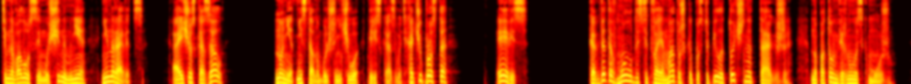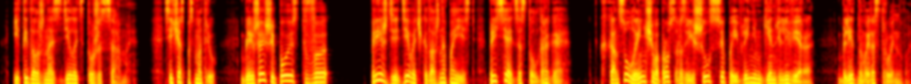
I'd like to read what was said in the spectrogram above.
темноволосые мужчины мне не нравятся. А еще сказал... Но нет, не стану больше ничего пересказывать. Хочу просто... Эвис, когда-то в молодости твоя матушка поступила точно так же, но потом вернулась к мужу. И ты должна сделать то же самое. Сейчас посмотрю. Ближайший поезд в... Прежде девочка должна поесть. Присядь за стол, дорогая. К концу ленча вопрос разрешился появлением Генри Ливера, бледного и расстроенного.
